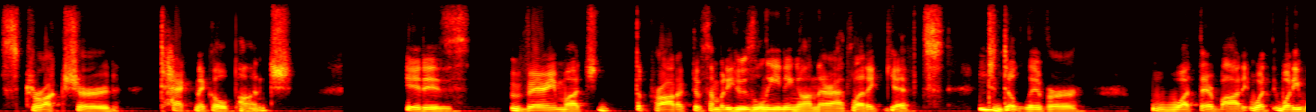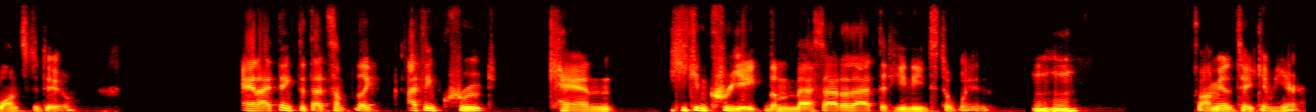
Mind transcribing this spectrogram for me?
structured technical punch. It is very much the product of somebody who's leaning on their athletic gifts to Mhm. deliver what their body what what he wants to do and i think that that's something like i think Crute can he can create the mess out of that that he needs to win Mm-hmm. so i'm going to take him here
